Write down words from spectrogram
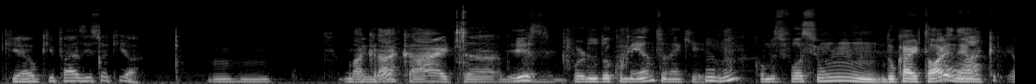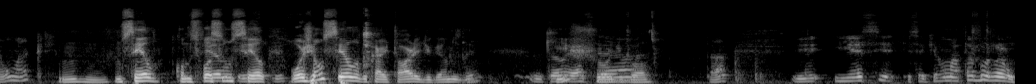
Que é o que faz isso aqui, ó. Uhum. Lacrar a carta. Isso. Pôr no documento, né? Que, Uhum. Como se fosse um. Do cartório, é um né? lacre, é um lacre. Uhum. Um selo. Como se fosse selo, um isso, selo. isso. Hoje é um selo do cartório, digamos, né? Então que show é de a- bola. Tá? E, e esse, esse aqui é um mata-borrão.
